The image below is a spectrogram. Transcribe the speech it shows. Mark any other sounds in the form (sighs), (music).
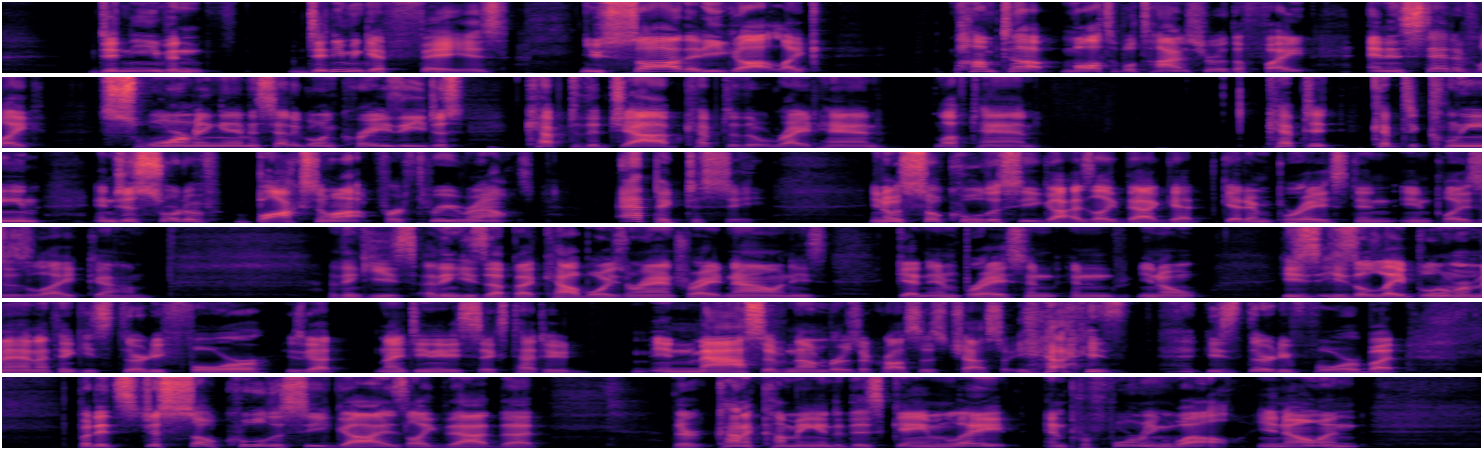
didn't even didn't even get fazed. You saw that he got like pumped up multiple times throughout the fight, and instead of like swarming him, instead of going crazy, he just kept to the jab, kept to the right hand, left hand, kept it kept it clean, and just sort of boxed him up for three rounds. Epic to see. You know, it's so cool to see guys like that get get embraced in in places like um, I think he's I think he's up at Cowboys Ranch right now, and he's getting embraced and and you know he's he's a late bloomer, man. I think he's 34. He's got 1986 tattooed in massive numbers across his chest. So (laughs) yeah, he's he's 34, but but it's just so cool to see guys like that that they're kind of coming into this game late and performing well, you know, and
